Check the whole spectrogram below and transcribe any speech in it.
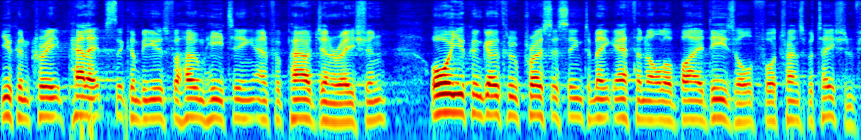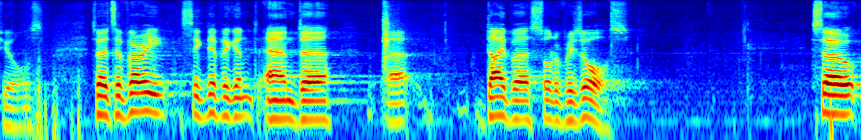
you can create pellets that can be used for home heating and for power generation, or you can go through processing to make ethanol or biodiesel for transportation fuels. So it's a very significant and uh, uh, diverse sort of resource. So,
